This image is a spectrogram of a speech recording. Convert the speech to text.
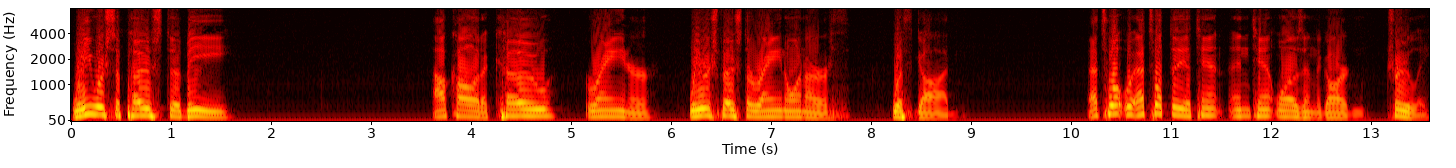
We were supposed to be, I'll call it a co reigner. We were supposed to reign on earth with God. That's what that's what the intent intent was in the garden, truly.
